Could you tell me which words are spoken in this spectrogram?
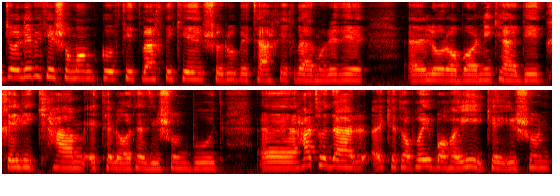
جالبی که شما گفتید وقتی که شروع به تحقیق در مورد لورا بارنی کردید خیلی کم اطلاعات از ایشون بود. حتی در کتاب های باهایی که ایشون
